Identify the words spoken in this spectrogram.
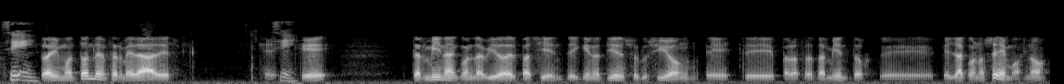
Sí. Pero hay un montón de enfermedades que terminan con la vida del paciente y que no tienen solución este, para los tratamientos que, ya conocemos, ¿no?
